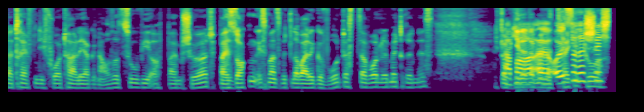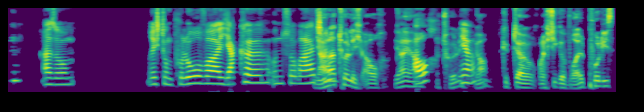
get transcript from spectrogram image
Da treffen die Vorteile ja genauso zu wie auch beim Shirt. Bei Socken ist man es mittlerweile gewohnt, dass da Wolle mit drin ist. Ich glaube, jeder, der mal eine äh, äußere Schichten, also Richtung Pullover, Jacke und so weiter? Ja, natürlich auch. Ja, ja, auch? natürlich. Ja. ja. Es gibt ja richtige Wollpullis.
